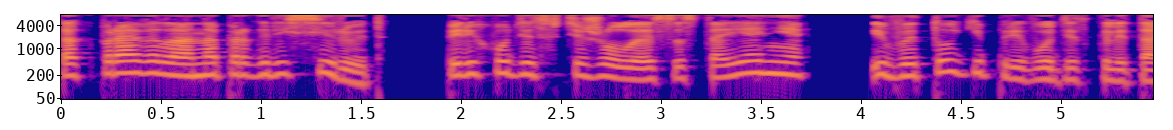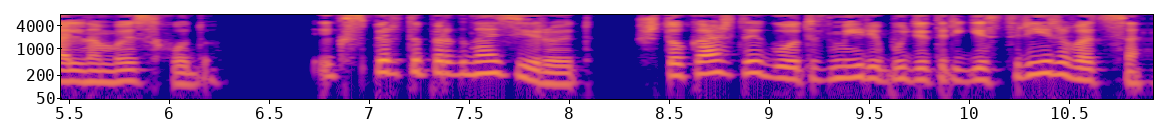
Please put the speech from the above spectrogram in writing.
Как правило, она прогрессирует, переходит в тяжелое состояние и в итоге приводит к летальному исходу. Эксперты прогнозируют, что каждый год в мире будет регистрироваться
